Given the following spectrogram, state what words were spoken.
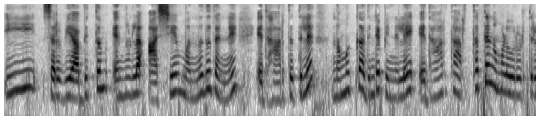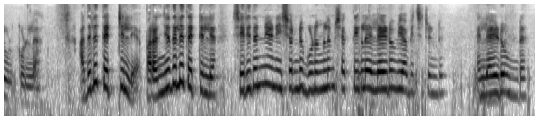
ഈ സർവ്യാപിത്വം എന്നുള്ള ആശയം വന്നത് തന്നെ യഥാർത്ഥത്തിൽ നമുക്ക് അതിന്റെ പിന്നിലെ യഥാർത്ഥ അർത്ഥത്തെ നമ്മൾ ഓരോരുത്തരും ഉൾക്കൊള്ളുക. അതിൽ തെറ്റില്ല. പറഞ്ഞതിൽ തെറ്റില്ല. ശരി തന്നെയാണ് ഈശ്വരന്റെ ഗുണങ്ങളും ശക്തികളും എല്ലായിടവും വ്യാപിച്ചിട്ടുണ്ട്. എല്ലായിടവും ഉണ്ട്.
